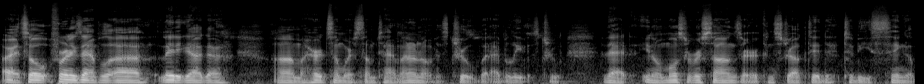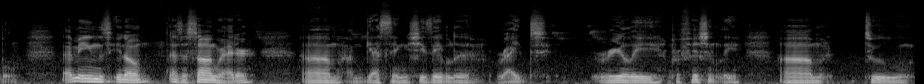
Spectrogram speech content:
All right, so for an example, uh, Lady Gaga, um, I heard somewhere sometime, I don't know if it's true, but I believe it's true, that, you know, most of her songs are constructed to be singable. That means, you know, as a songwriter, um, I'm guessing she's able to write really proficiently, um, to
